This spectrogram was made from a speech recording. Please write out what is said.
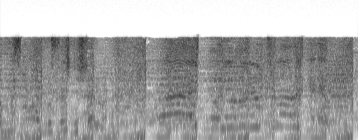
I was just a shell. Why do you look like it?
